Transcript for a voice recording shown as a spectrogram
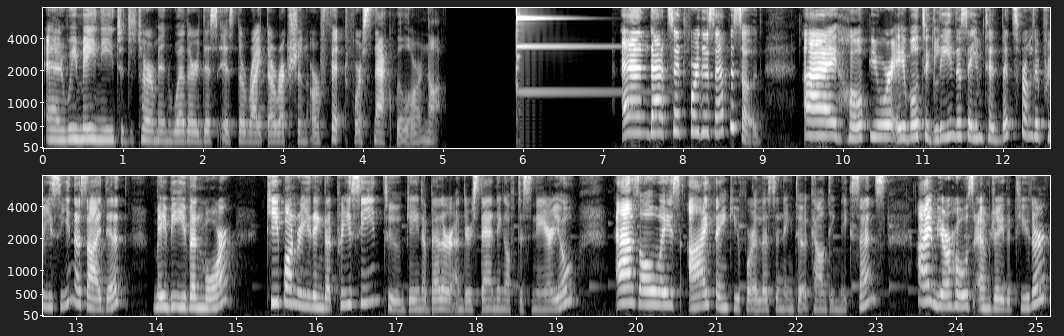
and we may need to determine whether this is the right direction or fit for Snackville or not. And that's it for this episode. I hope you were able to glean the same tidbits from the pre seen as I did, maybe even more. Keep on reading that pre seen to gain a better understanding of the scenario. As always, I thank you for listening to Accounting Makes Cents. I'm your host, MJ the Tutor.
